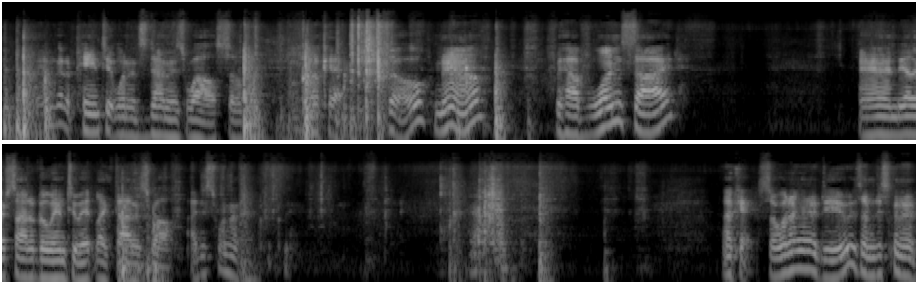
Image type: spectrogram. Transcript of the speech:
I am going to paint it when it's done as well. So, okay. So now we have one side and the other side will go into it like that as well. I just want to quickly. Okay, so what I'm going to do is I'm just going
